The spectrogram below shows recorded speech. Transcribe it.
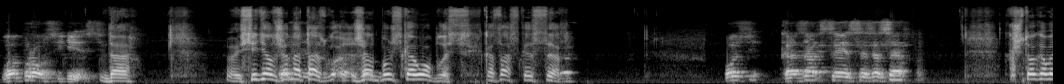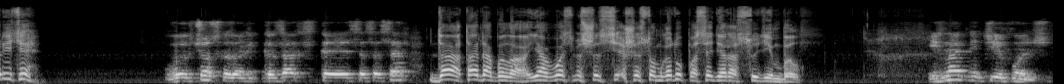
вопрос есть. Да. Сидел Жанатас, Жанбургская область, Казахская ССР. После Казахская СССР? Что говорите? Вы что сказали? Казахская СССР? Да, тогда была. Я в 86 году последний раз судим был. Игнатий Тихонович,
